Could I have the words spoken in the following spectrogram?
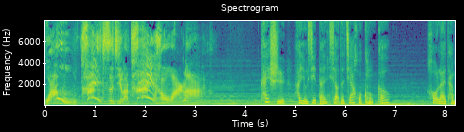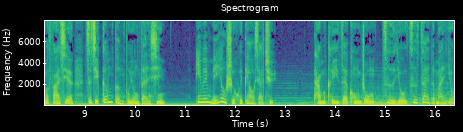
哇哦，太刺激了，太好玩了！开始还有些胆小的家伙恐高，后来他们发现自己根本不用担心，因为没有谁会掉下去，他们可以在空中自由自在的漫游。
